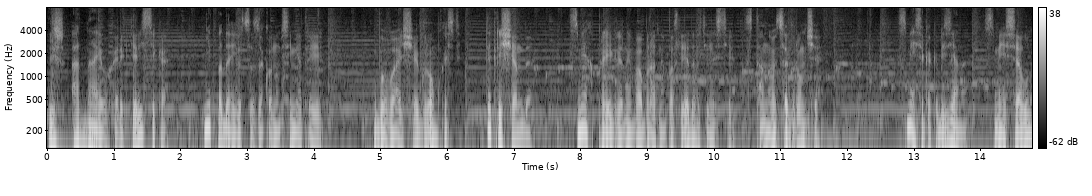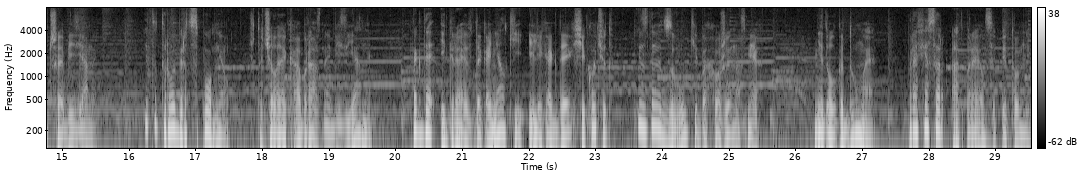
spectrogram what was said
Лишь одна его характеристика не поддается законам симметрии – Убывающая громкость – декрещендо. Смех, проигранный в обратной последовательности, становится громче. Смейся как обезьяна, смейся лучше обезьяны. И тут Роберт вспомнил, что человекообразные обезьяны, когда играют в догонялки или когда их щекочут, издают звуки, похожие на смех. Недолго думая, профессор отправился в питомник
